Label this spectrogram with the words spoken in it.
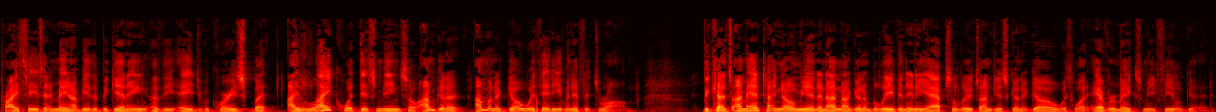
Pisces and it may not be the beginning of the age of Aquarius, but I like what this means, so I'm gonna, I'm gonna go with it even if it's wrong. Because I'm antinomian and I'm not going to believe in any absolutes. I'm just going to go with whatever makes me feel good.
